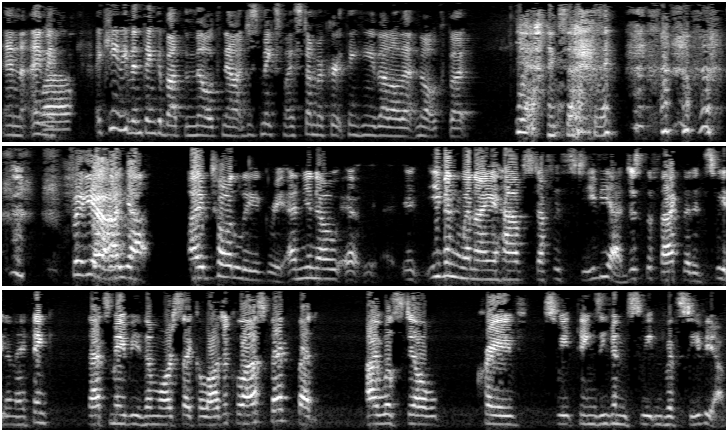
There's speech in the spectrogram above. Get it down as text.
And I mean, Wow. I can't even think about the milk now. It just makes my stomach hurt thinking about all that milk. But, yeah, exactly. but yeah, Uh, yeah, I totally agree. And you know, it, it, even when I have stuff with stevia, just the fact that it's sweet, and I think that's maybe the more psychological aspect, but I will still crave sweet things, even sweetened with stevia.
